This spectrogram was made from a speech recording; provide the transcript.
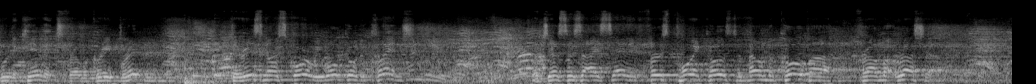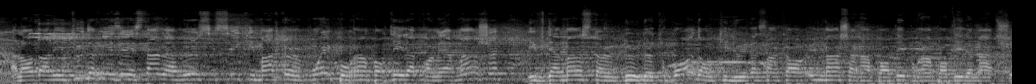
Butkevych from Great Britain. If there is no score, we won't go to clinch. But just as I said, it first point goes to Melnikova from Russia. Alors, dans les tout derniers instants, la Russe ici qui marque un point pour remporter la première manche. Évidemment, c'est un 2 de 3, donc il lui reste encore une manche à remporter pour remporter le match.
